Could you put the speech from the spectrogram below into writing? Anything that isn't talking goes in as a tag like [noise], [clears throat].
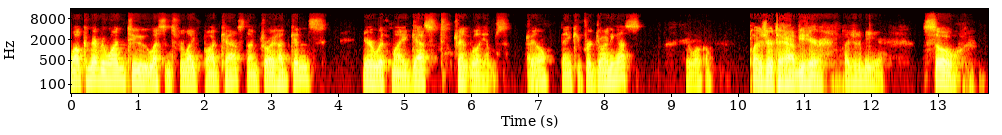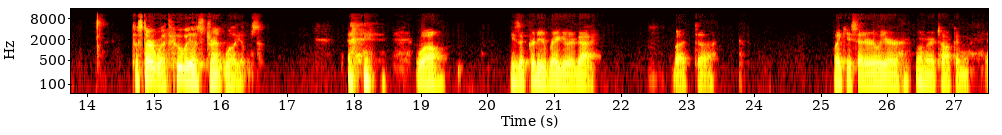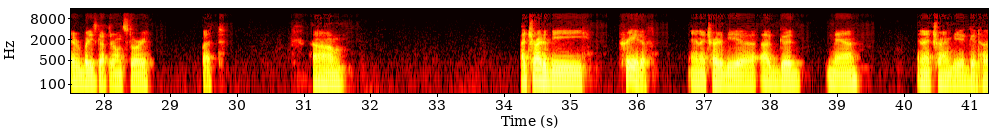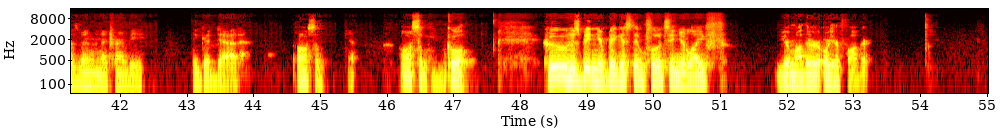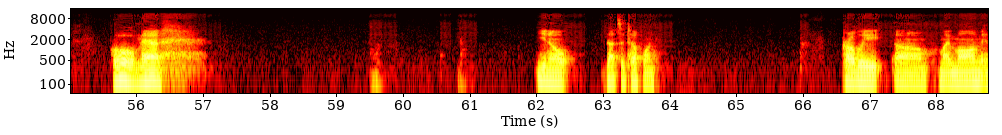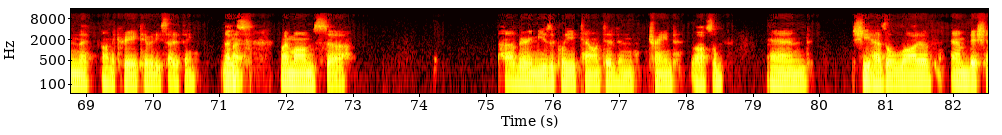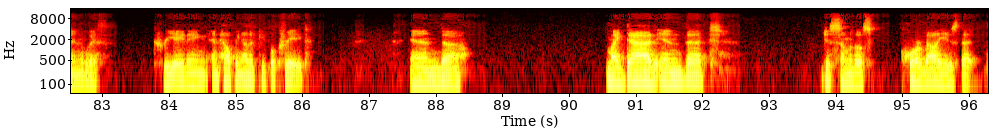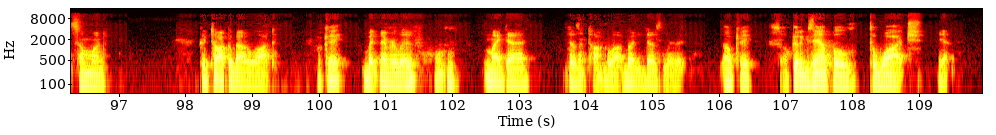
welcome everyone to Lessons for Life podcast. I'm Troy Hudkins here with my guest, Trent Williams. Trent, Hello. thank you for joining us. You're welcome. Pleasure to have you here. Pleasure to be here. So, to start with, who is Trent Williams? [laughs] well, he's a pretty regular guy. But uh, like you said earlier when we were talking, everybody's got their own story. But um, I try to be creative and I try to be a, a good man and I try and be a good husband and I try and be a good dad. Awesome. Yeah. Awesome. Cool. Who has been your biggest influence in your life? Your mother or your father? Oh man. You know, that's a tough one. Probably um, my mom in the on the creativity side of things. Nice. My mom's uh, uh, very musically talented and trained, Awesome. and she has a lot of ambition with creating and helping other people create. And uh, my dad, in that, just some of those core values that someone could talk about a lot, Okay. but never live. Mhm. My dad doesn't talk a lot, but he does live it. Okay. So Good example to watch. Yeah.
